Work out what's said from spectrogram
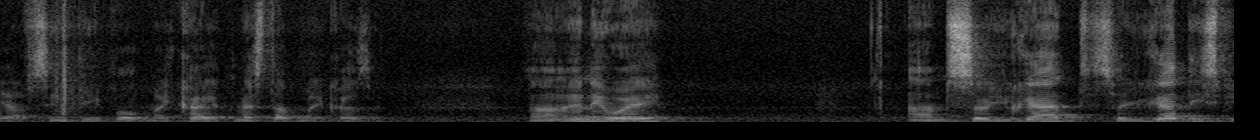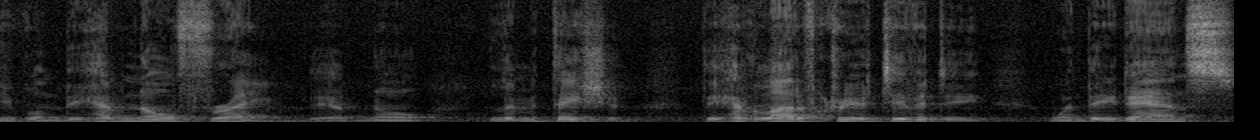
Yeah. I've seen people, my cou- it messed up my cousin. Uh, anyway, um, so you got, so you got these people and they have no frame, they have no limitation. They have a lot of creativity. When they dance,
